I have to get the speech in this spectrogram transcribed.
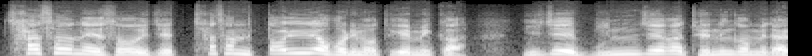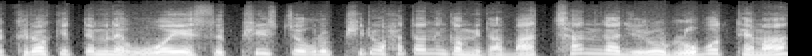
차선에서 이제 차선을 떨려 버리면 어떻게 됩니까? 이제 문제가 되는 겁니다. 그렇기 때문에 OIS 필수적으로 필요하다는 겁니다. 마찬가지로 로봇 테마,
